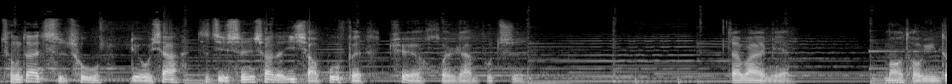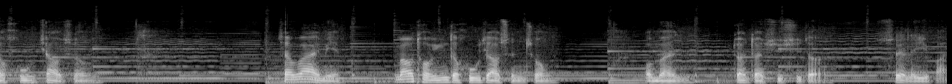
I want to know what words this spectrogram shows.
曾在此处。留下自己身上的一小部分，却浑然不知。在外面，猫头鹰的呼叫声，在外面，猫头鹰的呼叫声中，我们断断续续的睡了一晚。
